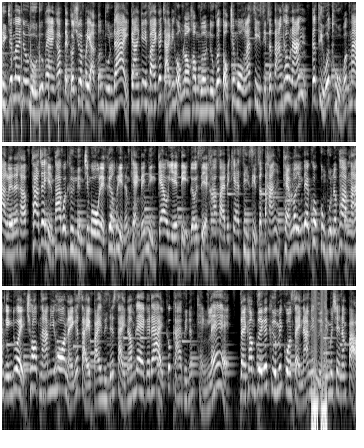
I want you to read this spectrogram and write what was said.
ถึงจะไม่ดูหรูดูแพงครับ แต่ก็ช่วยประหยัดต้นทุนได้ การกินไฟก็จากที่ผมลองคำนวณดูก็ตกชั่วโมงละ 40 สตางค์เท่านั้น ก็ถือว่าถูกมากๆเลยนะครับ ถ้าจะเห็นภาพก็คือ 1 ชั่วโมงเนี่ยเครื่องผลิตน้ำแข็งได้ 1 แก้วเยติ โดยเสียค่าไฟไปแค่ 40 สตางค์ แถมเรายังได้ควบคุมคุณภาพน้ำเองด้วย ชอบน้ำยี่ห้อไหนก็ใส่ไป หรือจะใส่น้ำแร่ก็ได้ ก็กลายเป็นน้ำแข็งแร่แต่คำเตือนก็คือไม่ควรใส่น้ำอย่างอื่นที่ไม่ใช่น้ำเปล่า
